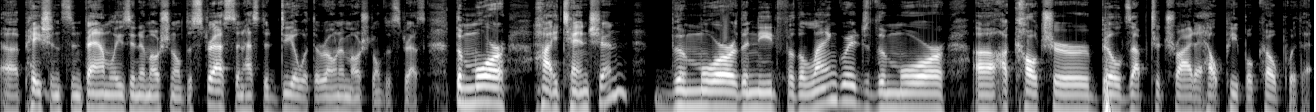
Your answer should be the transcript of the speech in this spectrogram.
uh, patients and families in emotional distress and has to deal with their own emotional distress the more high tension the more the need for the language the more uh, a culture builds up to try to help people cope with it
